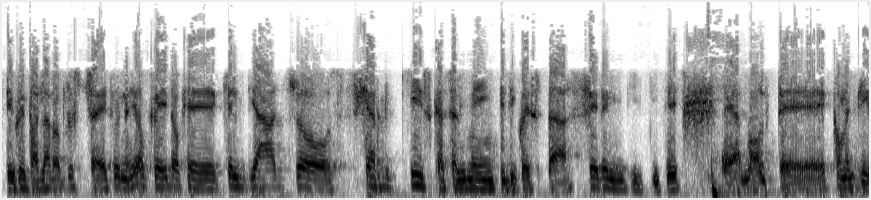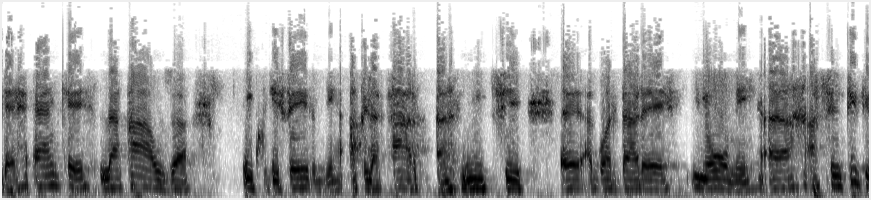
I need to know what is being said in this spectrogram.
di cui parlava Bruce Cetwin, io credo che, che il viaggio si arricchisca, si alimenti di questa serendipity e a volte, come dire, è anche la pausa in cui ti fermi, apri la carta, inizi eh, a guardare i nomi, eh, a sentirti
